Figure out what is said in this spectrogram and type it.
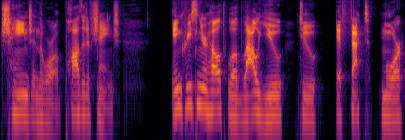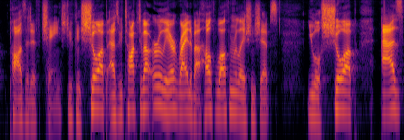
change in the world, positive change, increasing your health will allow you to effect more positive change. You can show up, as we talked about earlier, right, about health, wealth, and relationships. You will show up as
